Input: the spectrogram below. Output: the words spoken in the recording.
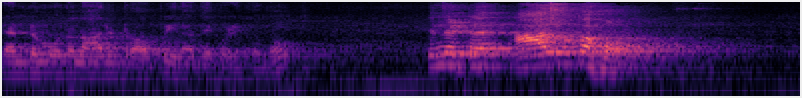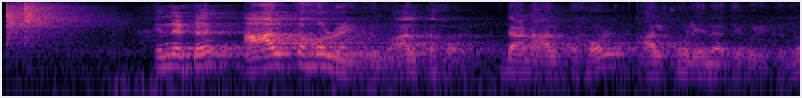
രണ്ട് മൂന്ന് നാല് ഡ്രോപ്പ് ഇതിനകത്തേക്ക് ഒഴിക്കുന്നു. എന്നിട്ട് ആൽക്കഹോൾ എന്നിട്ട് ആൽക്കഹോൾ ഒഴിക്കുന്നു. ആൽക്കഹോൾ ഇതാണ് ആൽക്കഹോൾ ആൽക്കഹോൾ ഇതിനകത്തേക്ക് ഒഴിക്കുന്നു.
